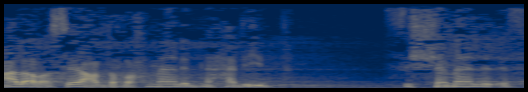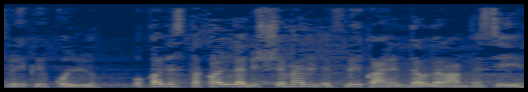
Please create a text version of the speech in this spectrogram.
على رأسها عبد الرحمن بن حبيب في الشمال الإفريقي كله. وقد استقل بالشمال الإفريقي عن الدولة العباسية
